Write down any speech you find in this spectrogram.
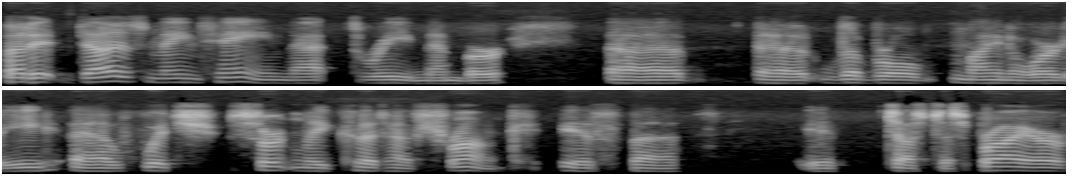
But it does maintain that three member uh, uh, liberal minority, uh, which certainly could have shrunk if, uh, if Justice Breyer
